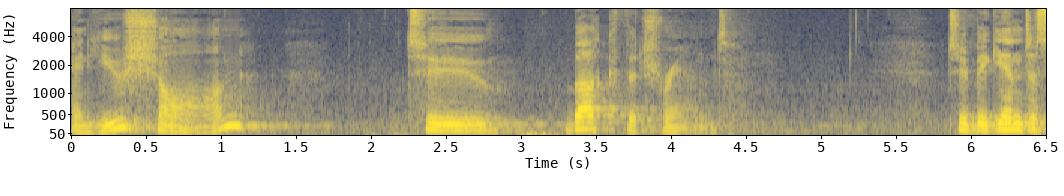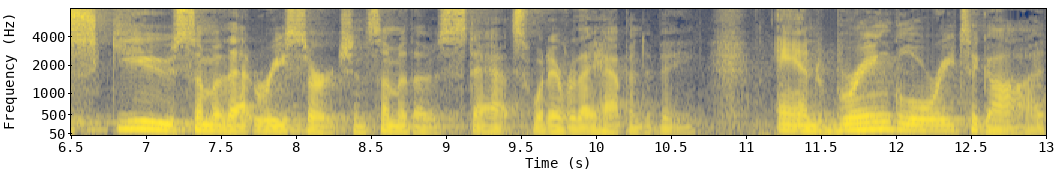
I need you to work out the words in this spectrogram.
and you, Sean, to buck the trend to begin to skew some of that research and some of those stats, whatever they happen to be, and bring glory to God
